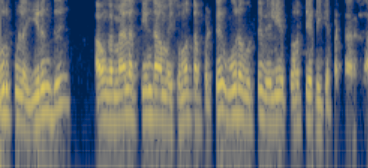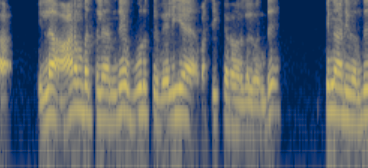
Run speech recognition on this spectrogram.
ஊருக்குள்ள இருந்து அவங்க மேல தீண்டாமை சுமத்தப்பட்டு ஊரை விட்டு வெளியே துரத்தி அடிக்கப்பட்டார்களா? இல்ல ஆரம்பத்துல இருந்தே ஊருக்கு வெளியே வசிக்கிறவர்கள் வந்து பின்னாடி வந்து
